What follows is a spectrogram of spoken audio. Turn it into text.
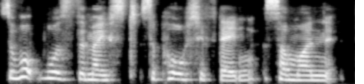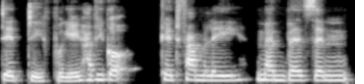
So, what was the most supportive thing someone did do for you? Have you got good family members and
